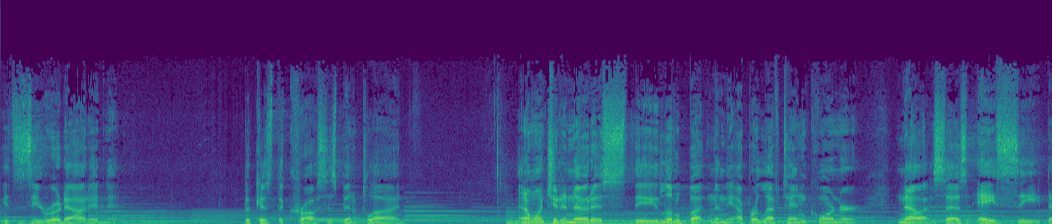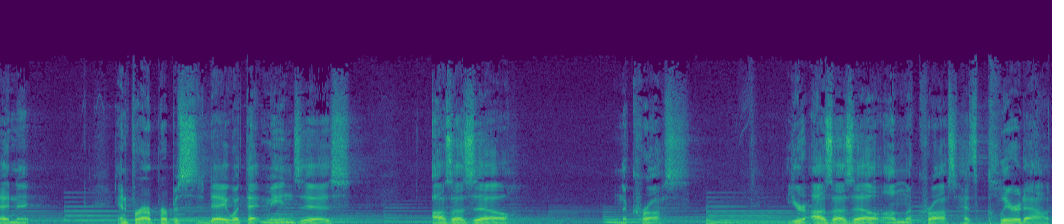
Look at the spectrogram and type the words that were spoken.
It's zeroed out, isn't it? Because the cross has been applied. And I want you to notice the little button in the upper left hand corner. Now it says AC, doesn't it? And for our purposes today, what that means is Azazel on the cross. Your Azazel on the cross has cleared out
